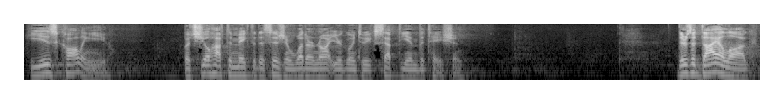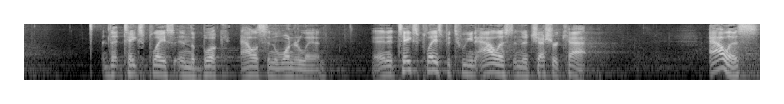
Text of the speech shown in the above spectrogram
He is calling you, but you'll have to make the decision whether or not you're going to accept the invitation. There's a dialogue that takes place in the book Alice in Wonderland, and it takes place between Alice and the Cheshire Cat. Alice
